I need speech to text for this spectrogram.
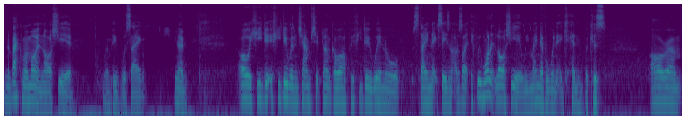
In the back of my mind last year, when people were saying, you know, oh, if you do if you do win the championship, don't go up. If you do win or stay next season, I was like, if we won it last year, we may never win it again because our um,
